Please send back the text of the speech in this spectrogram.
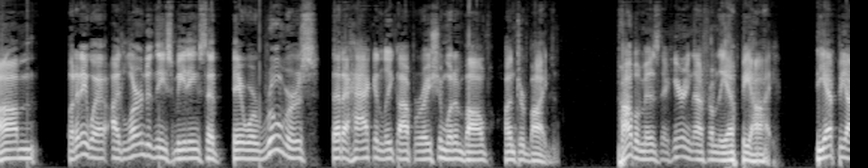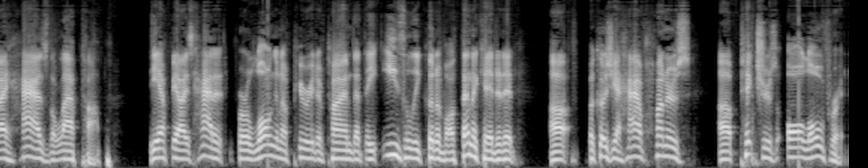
Um, but anyway, I learned in these meetings that there were rumors that a hack and leak operation would involve Hunter Biden. Problem is they're hearing that from the FBI. The FBI has the laptop the FBI's had it for a long enough period of time that they easily could have authenticated it uh, because you have Hunter's uh, pictures all over it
